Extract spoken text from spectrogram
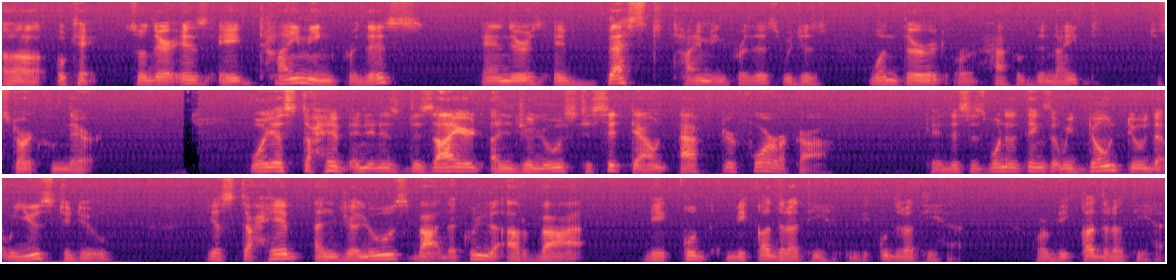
Uh, okay, so there is a timing for this, and there's a best timing for this, which is one third or half of the night to start from there. وَيَسْتَحِب And it is desired al-jalus to sit down after four rak'ah. Okay, this is one of the things that we don't do that we used to do. يستحب الجلوس بعد كل أربعة بقدرتها بقدرتها or بقدرتها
